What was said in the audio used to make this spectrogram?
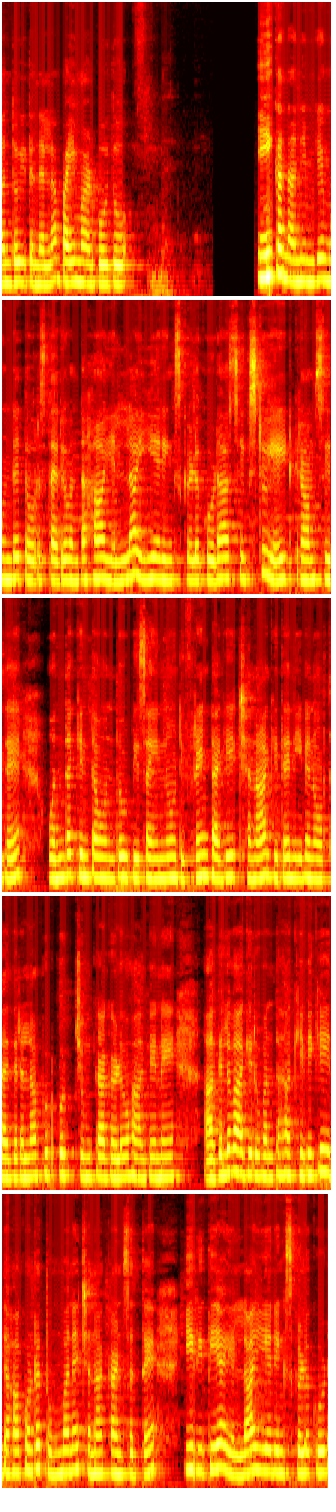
ಬಂದು ಇದನ್ನೆಲ್ಲ ಬೈ ಮಾಡ್ಬೋದು. ಈಗ ನಾನು ನಿಮಗೆ ಮುಂದೆ ತೋರಿಸ್ತಾ ಇರುವಂತಹ ಎಲ್ಲ ಇಯರಿಂಗ್ಸ್ಗಳು ಕೂಡ ಸಿಕ್ಸ್ ಟು ಏಯ್ಟ್ ಗ್ರಾಮ್ಸ್ ಇದೆ. ಒಂದಕ್ಕಿಂತ ಒಂದು ಡಿಸೈನು ಡಿಫ್ರೆಂಟಾಗಿ ಚೆನ್ನಾಗಿದೆ. ನೀವೇ ನೋಡ್ತಾ ಇದ್ದೀರಲ್ಲ, ಪುಟ್ ಪುಟ್ ಜುಮ್ಕಾಗಳು ಹಾಗೆಯೇ ಅಗಲವಾಗಿರುವಂತಹ ಕಿವಿಗೆ ಇದು ಹಾಕೊಂಡ್ರೆ ತುಂಬಾ ಚೆನ್ನಾಗಿ ಕಾಣಿಸುತ್ತೆ. ಈ ರೀತಿಯ ಎಲ್ಲ ಇಯರಿಂಗ್ಸ್ಗಳು ಕೂಡ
